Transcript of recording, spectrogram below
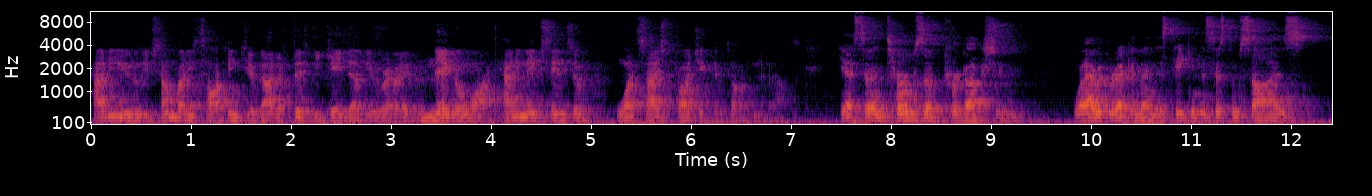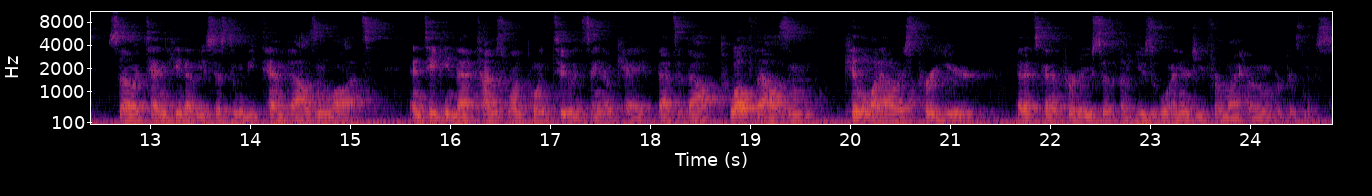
How do you, if somebody's talking to you about a 50 kW or a megawatt, how do you make sense of what size project they're talking about? Yeah, so in terms of production, what I would recommend is taking the system size, so a 10 kW system would be 10,000 watts, and taking that times 1.2 and saying, okay, that's about 12,000 kilowatt hours per year that it's going to produce of, of, usable energy for my home or business.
